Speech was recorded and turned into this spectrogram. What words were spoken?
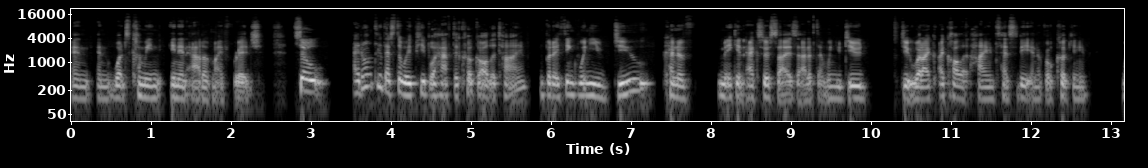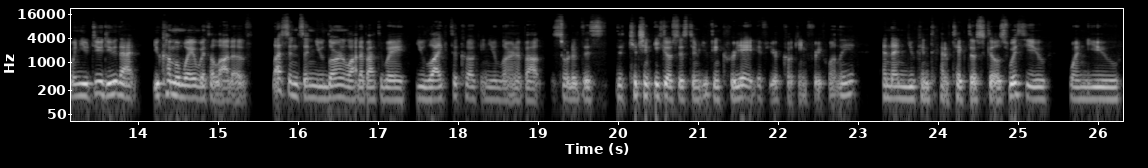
and and what's coming in and out of my fridge. So I don't think that's the way people have to cook all the time. But I think when you do kind of make an exercise out of them, when you do do what I, I call it high intensity interval cooking, when you do do that, you come away with a lot of lessons and you learn a lot about the way you like to cook and you learn about sort of this the kitchen ecosystem you can create if you're cooking frequently and then you can kind of take those skills with you when you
